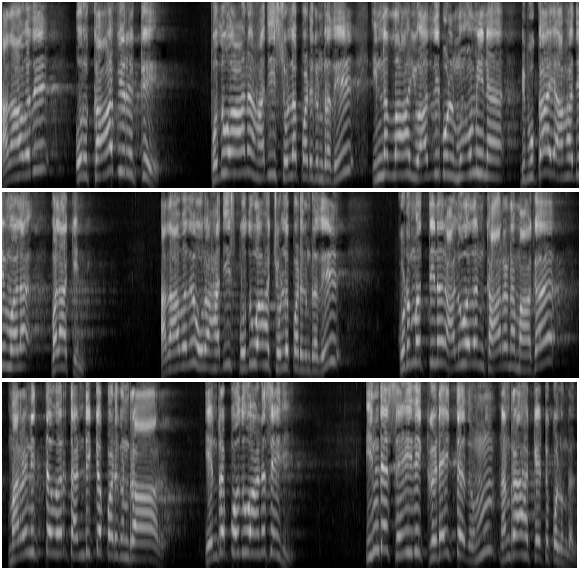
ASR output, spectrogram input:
அதாவது ஒரு காபிருக்கு பொதுவான ஹதீஸ் சொல்லப்படுகின்றது இன்னல்லாஹ் யுஅதிபுல் முஃமின பிபுகாய் அஹதிம் வல வலாக்கின். அதாவது ஒரு ஹதீஸ் பொதுவாக சொல்லப்படுகின்றது குடும்பத்தினர் அழுவதன் காரணமாக மரணித்தவர் தண்டிக்கப்படுகின்றார் என்ற பொதுவான செய்தி. இந்த செய்தி கிடைத்ததும் நன்றாக கேட்டுக்கொள்ளுங்கள்.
